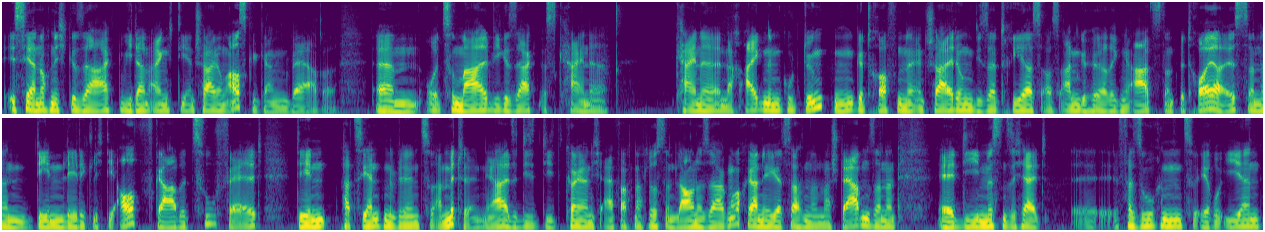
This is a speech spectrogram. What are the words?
ist ja noch nicht gesagt, wie dann eigentlich die Entscheidung ausgegangen wäre. Ähm, zumal, wie gesagt, es keine keine nach eigenem Gutdünken getroffene Entscheidung dieser Trias aus Angehörigen, Arzt und Betreuer ist, sondern denen lediglich die Aufgabe zufällt, den Patientenwillen zu ermitteln. Ja, also die, die können ja nicht einfach nach Lust und Laune sagen, ach ja, nee, jetzt lassen wir mal sterben, sondern äh, die müssen sich halt äh, versuchen zu eruieren,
